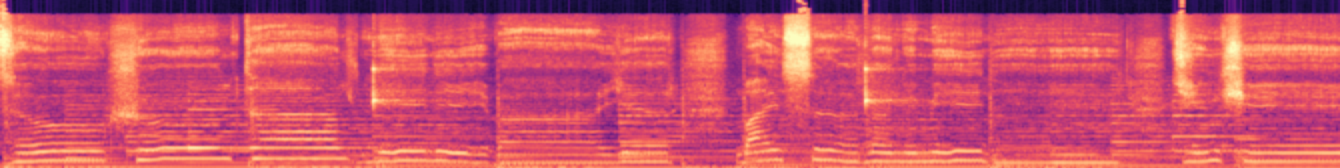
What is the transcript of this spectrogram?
зөвхөн 白色蓝绵密的惊喜。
